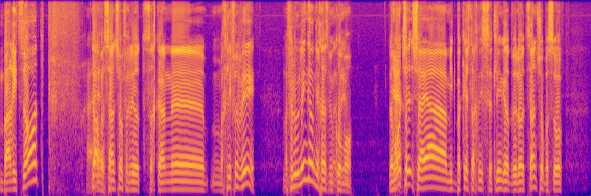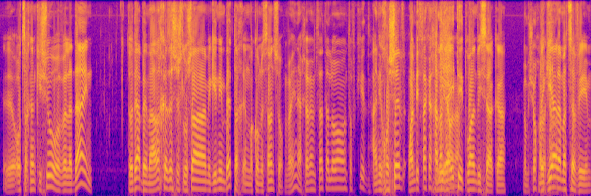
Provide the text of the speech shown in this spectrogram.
בריצות, פפפ, לא, אין. אבל סנצ'ו הופך להיות שחקן אה, מחליף רביעי. אפילו לינגרד נכנס. במקומו. למרות ש- שהיה מתבקש להכניס את לינגרד ולא את סנצ'ו בסוף, אה, עוד שחקן קישור, אבל עדיין, אתה יודע, במערך כזה של שלושה מגינים בטח אין מקום לסנצ'ו. והנה, עכשיו המצאת לו תפקיד. אני חושב, וואן ביסאקה חלש אני. ראיתי את וואן ביסאקה. מגיע. למצבים,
